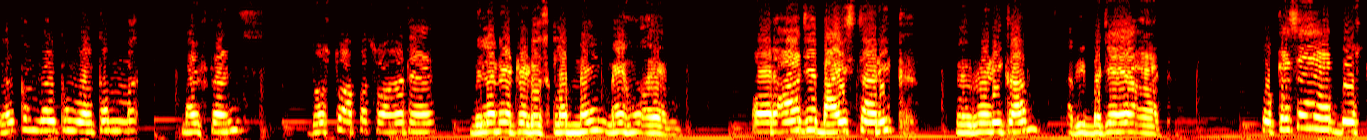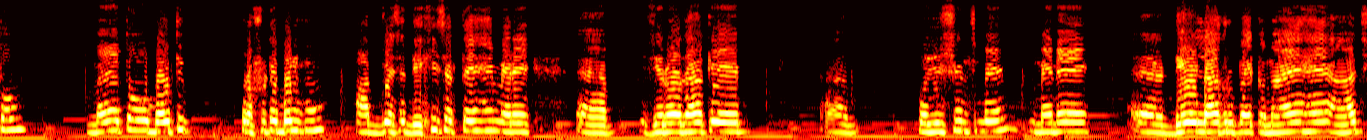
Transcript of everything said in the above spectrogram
Welcome welcome welcome my friends दोस्तों, आपका स्वागत है बिलनियर ट्रेडर्स क्लब में। मैं हूँ अयन। और आज है 22 तारीख, फरवरी का। अभी बजे है आठ। तो कैसे हैं आप दोस्तों? मैं तो बहुत ही प्रॉफिटेबल हूँ। आप जैसे देख ही सकते हैं मेरे जीरोधा के पोजीशंस में मैंने डेढ़ लाख रुपए कमाए हैं आज।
